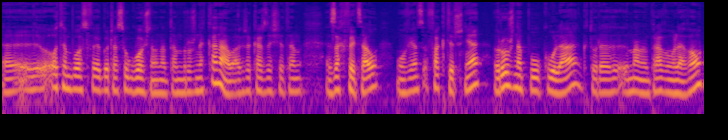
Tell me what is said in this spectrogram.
E, o tym było swojego czasu głośno na tam różnych kanałach, że każdy się tam zachwycał, mówiąc faktycznie różne półkule, które mamy prawą, lewą,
